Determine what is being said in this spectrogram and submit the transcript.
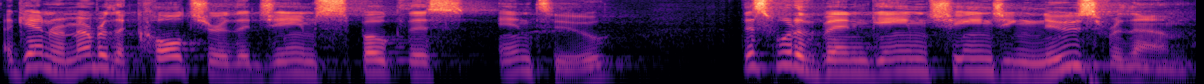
Again, remember the culture that James spoke this into. This would have been game changing news for them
